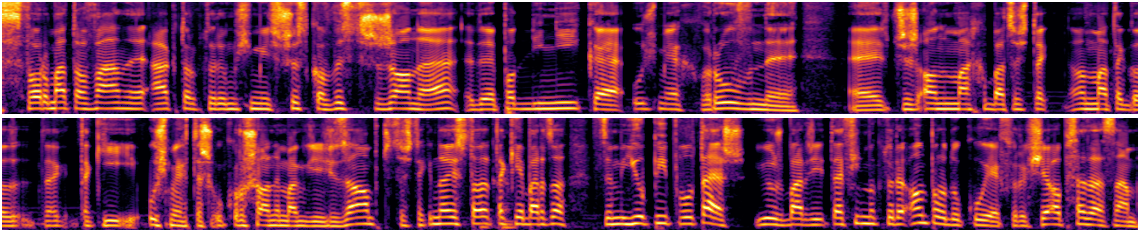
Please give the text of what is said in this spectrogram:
sformatowany aktor, który musi mieć wszystko wystrzyżone, y, pod linijkę, uśmiech równy. E, Przecież on ma chyba coś tak, on ma tego, tak, taki uśmiech też ukruszony, ma gdzieś ząb, czy coś takiego. No jest to takie bardzo, w tym You People też, już bardziej, te filmy, które on produkuje, w których się obsadza sam,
